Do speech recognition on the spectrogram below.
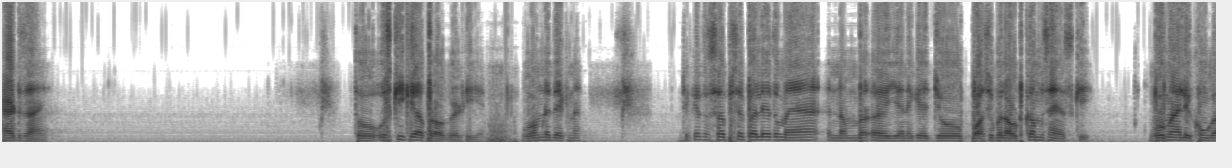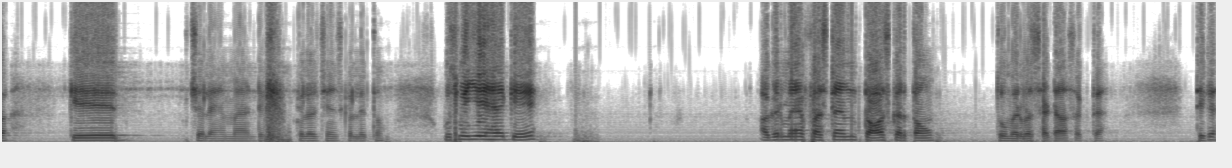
हेड्स आए। तो उसकी क्या प्रॉबिलिटी है? वो हमने देखना है। ठीक है तो सबसे पहले तो मैं नंबर यानी कि जो पॉसिबल आउटकम्स हैं इसकी वो मैं लिखूँगा कि चले मैं कलर चेंज कर लेता हूँ। उसमें ये है कि अगर मैं फ़र्स्ट टाइम टॉस करता हूँ तो मेरे पास हेड आ सकता है, ठीक है?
